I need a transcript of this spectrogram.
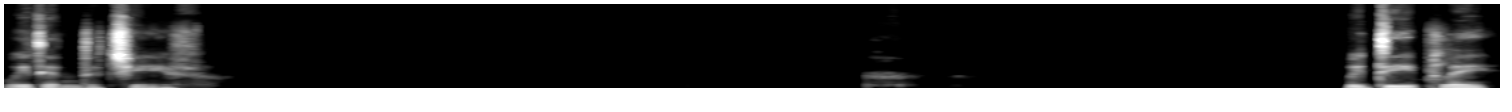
we didn't achieve. We deeply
